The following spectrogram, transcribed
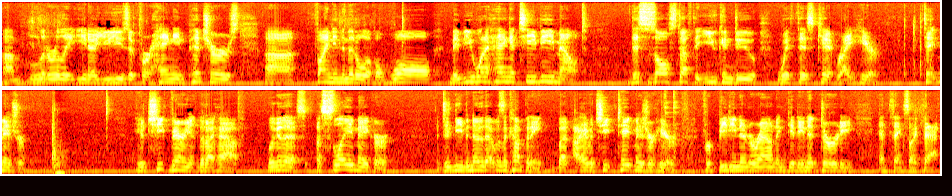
Um, literally, you know, you use it for hanging pictures, uh, finding the middle of a wall. Maybe you want to hang a TV mount. This is all stuff that you can do with this kit right here. Tape measure. A cheap variant that I have. Look at this, a sleigh maker. I didn't even know that was a company, but I have a cheap tape measure here for beating it around and getting it dirty and things like that.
